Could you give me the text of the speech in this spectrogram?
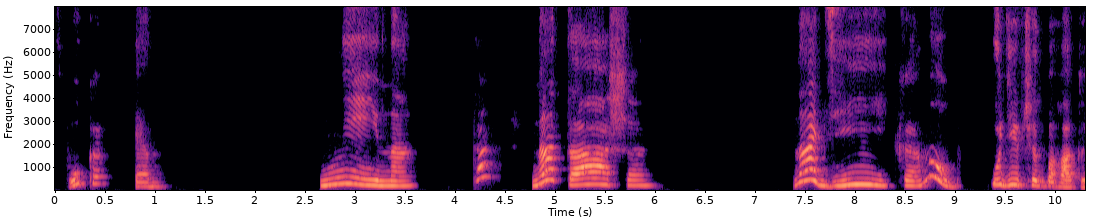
звука Н. Ніна, так? Наташа, Надійка. Ну, у дівчин багато.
